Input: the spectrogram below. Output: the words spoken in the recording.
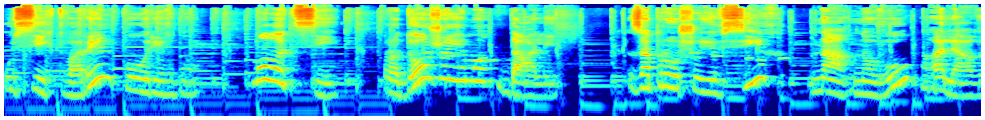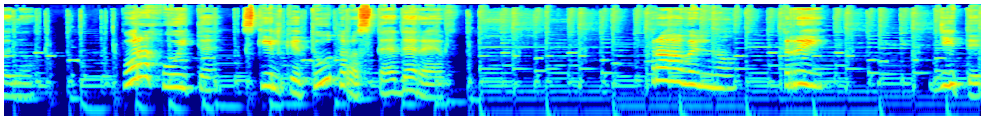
Усіх тварин порівну. Молодці. Продовжуємо далі. Запрошую всіх на нову галявину. Порахуйте, скільки тут росте дерев. Правильно, три. Діти,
